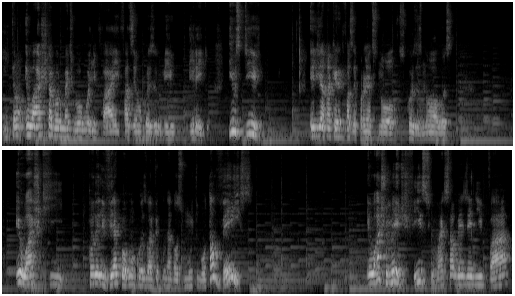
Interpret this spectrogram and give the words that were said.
Então eu acho que agora o Matt Vogel ele vai fazer uma coisa meio direito. E o Steve, ele já tá querendo fazer projetos novos, coisas novas eu acho que quando ele vier com alguma coisa, vai vir com um negócio muito bom. Talvez. Eu acho meio difícil, mas talvez ele vá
